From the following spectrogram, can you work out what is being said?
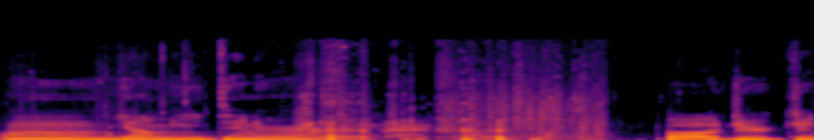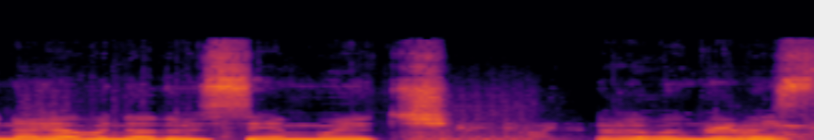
Mmm, yummy dinner. Father, can I have another sandwich? Can I have No, another? already sa-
